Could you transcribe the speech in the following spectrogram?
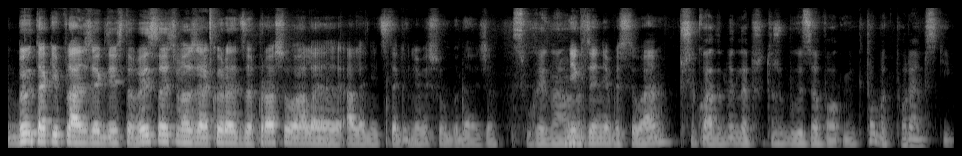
Był taki plan, że gdzieś to wysłać, może akurat zaprosił, ale, ale nic z tego nie wyszło bodajże. Słuchaj, no, Nigdzie nie wysyłałem. przykładem najlepszy to już był zawodnik Tomek Poremski,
